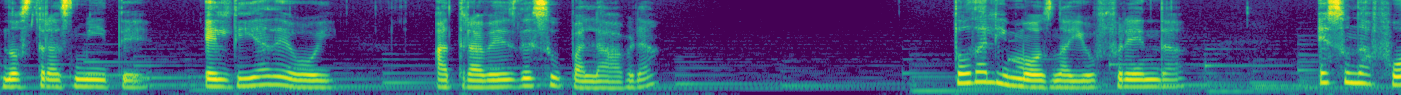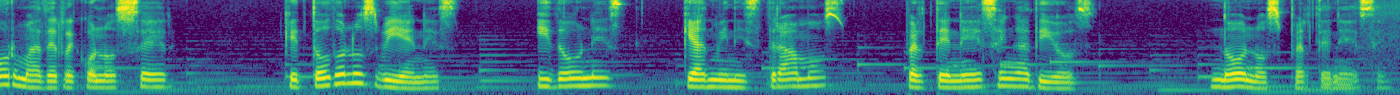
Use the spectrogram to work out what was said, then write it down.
nos transmite el día de hoy a través de su palabra? Toda limosna y ofrenda es una forma de reconocer que todos los bienes y dones que administramos pertenecen a Dios, no nos pertenecen.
